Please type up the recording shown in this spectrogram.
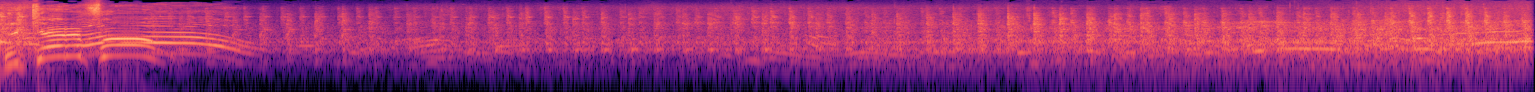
Be careful!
